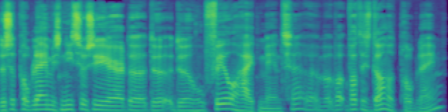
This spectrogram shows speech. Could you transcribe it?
Dus het probleem is niet zozeer de, de, de hoeveelheid mensen. Wat is dan het probleem?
